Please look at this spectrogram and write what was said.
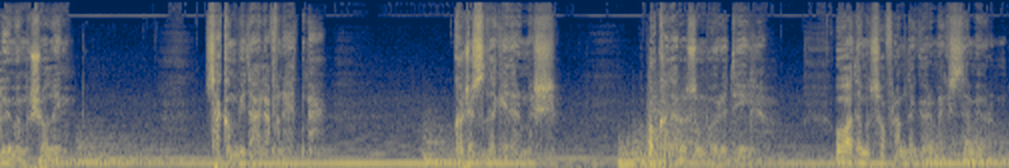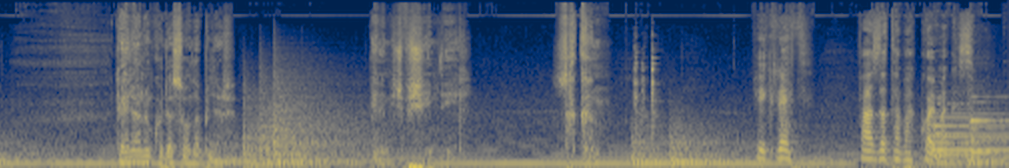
Duymamış olayım. Sakın bir daha lafını etme. Kocası da gelirmiş. O kadar uzun boylu değil. O adamı soframda görmek istemiyorum. Leyla'nın kocası olabilir. Benim hiçbir şeyim değil. Sakın. Fikret fazla tabak koyma kızım.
